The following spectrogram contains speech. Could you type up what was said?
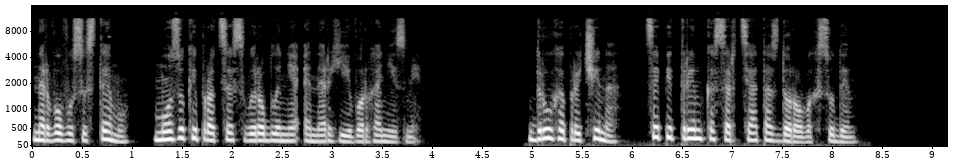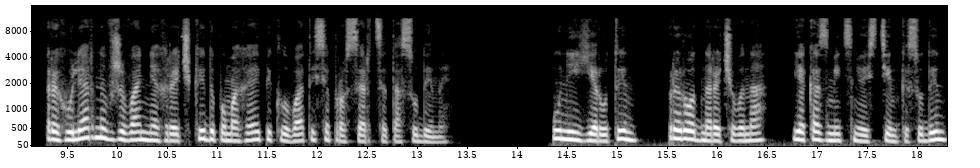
нервову систему, мозок і процес вироблення енергії в організмі. Друга причина це підтримка серця та здорових судин. Регулярне вживання гречки допомагає піклуватися про серце та судини. У ній є рутин, природна речовина, яка зміцнює стінки судин,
